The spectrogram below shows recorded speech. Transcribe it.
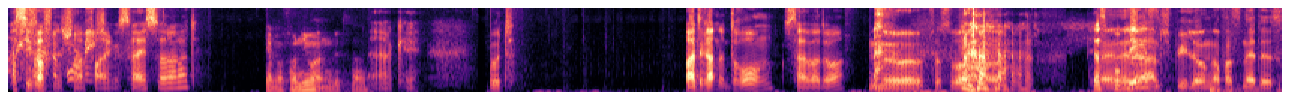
Hast du die Waffen jetzt schon vor allem gesized oder was? Ich habe von niemandem gezahlt. Ja, okay. Gut. War gerade eine Drohung, Salvador? Nö, das war Das eine Problem ist, Anspielung auf was Nettes.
